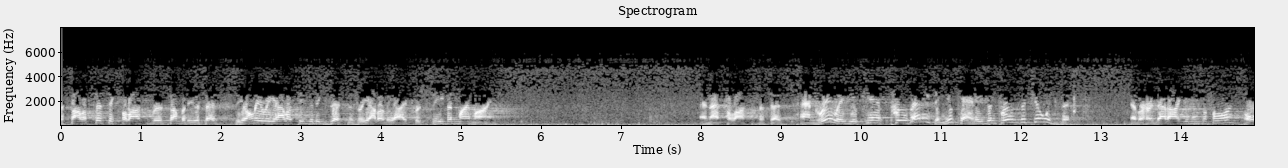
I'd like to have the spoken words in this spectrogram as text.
A solipsistic philosopher is somebody who says, the only reality that exists is reality I perceive in my mind. And that philosopher says, and really you can't prove anything. You can't even prove that you exist. Ever heard that argument before? Oh,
